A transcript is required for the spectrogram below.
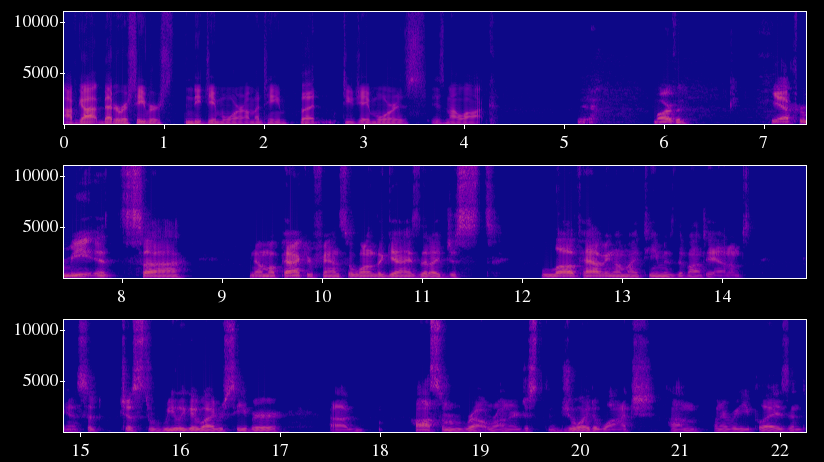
I've got better receivers than DJ Moore on my team, but DJ Moore is is my lock. Yeah, Marvin, Yeah, for me, it's uh, you know I'm a Packer fan, so one of the guys that I just love having on my team is Davante Adams. You know, so just a really good wide receiver, uh, awesome route runner, just joy to watch um, whenever he plays, and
